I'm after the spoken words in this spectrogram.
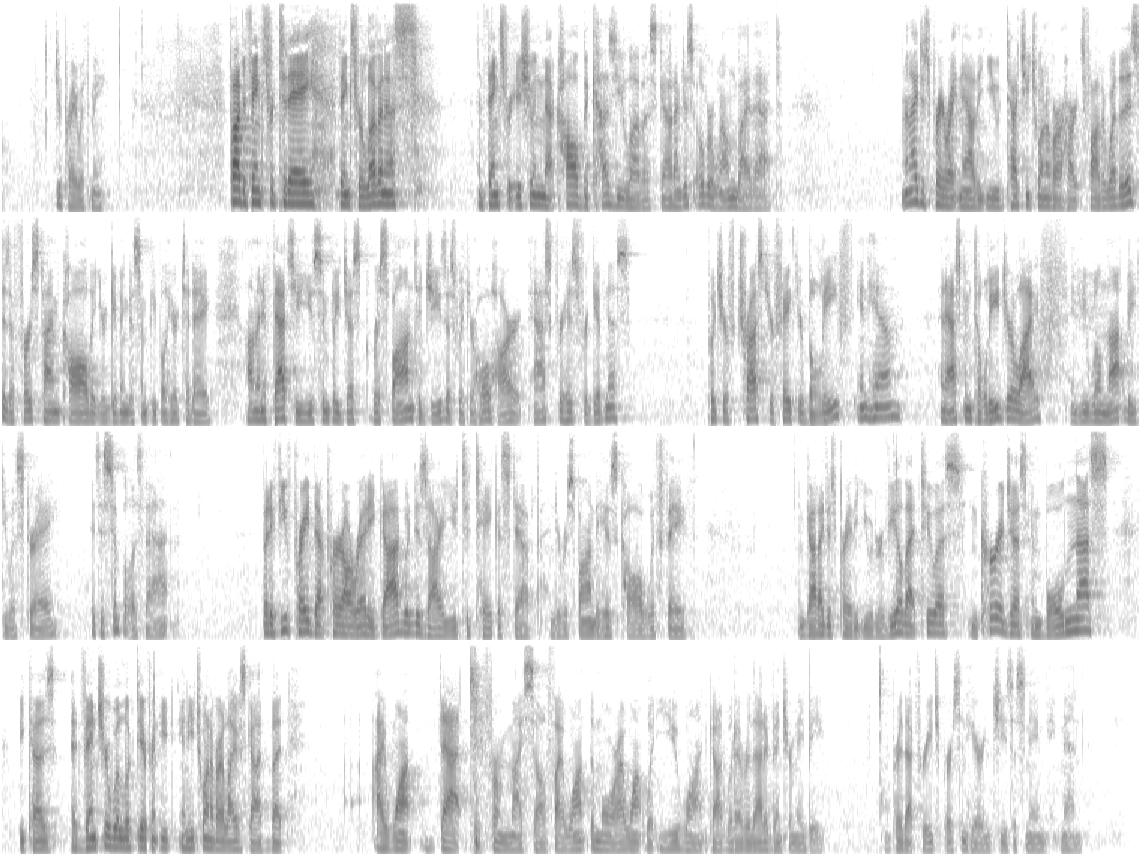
Would you pray with me? Father, thanks for today. Thanks for loving us. And thanks for issuing that call because you love us, God. I'm just overwhelmed by that. And I just pray right now that you touch each one of our hearts, Father, whether this is a first time call that you're giving to some people here today. Um, and if that's you, you simply just respond to Jesus with your whole heart. Ask for his forgiveness. Put your trust, your faith, your belief in him, and ask him to lead your life, and he will not lead you astray. It's as simple as that. But if you've prayed that prayer already, God would desire you to take a step and to respond to his call with faith. And God, I just pray that you would reveal that to us, encourage us, embolden us, because adventure will look different in each one of our lives, God. But I want that for myself. I want the more. I want what you want, God, whatever that adventure may be. I pray that for each person here in Jesus' name. Amen.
